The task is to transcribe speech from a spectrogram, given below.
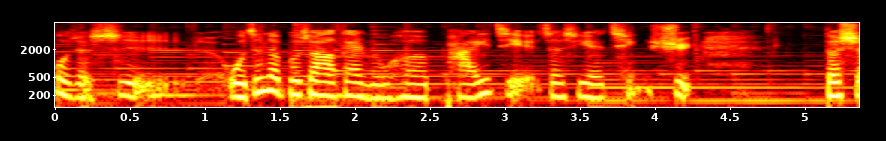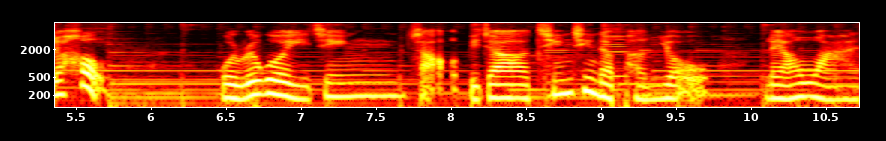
或者是我真的不知道该如何排解这些情绪的时候，我如果已经找比较亲近的朋友聊完，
